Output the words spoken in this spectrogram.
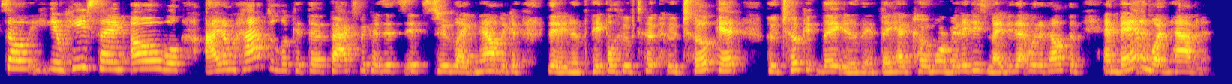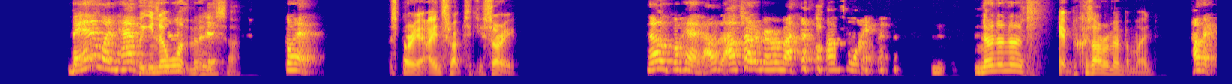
So, you know, he's saying, oh, well, I don't have to look at the facts because it's, it's too late now because the, you know, the people who, t- who took it, who took it, they, you know, if they had comorbidities, maybe that would have helped them. And Bannon wasn't having it. Bannon wasn't having but it. But you know what, Melissa? Go ahead. Sorry, I interrupted you. Sorry. No, go ahead. I'll, I'll try to remember my, oh. my point. No, no, no. Yeah, because I'll remember mine. Okay.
